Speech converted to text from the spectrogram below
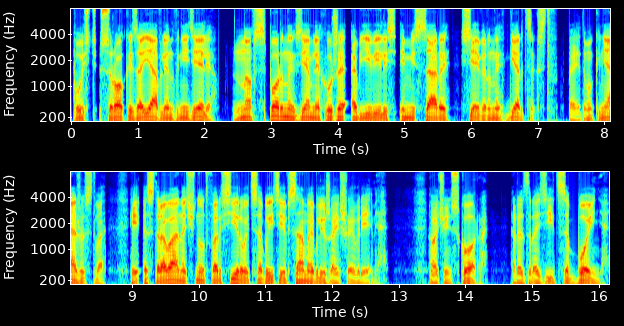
Пусть срок и заявлен в неделю, но в спорных землях уже объявились эмиссары северных герцогств» поэтому княжество и острова начнут форсировать события в самое ближайшее время. Очень скоро разразится бойня,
